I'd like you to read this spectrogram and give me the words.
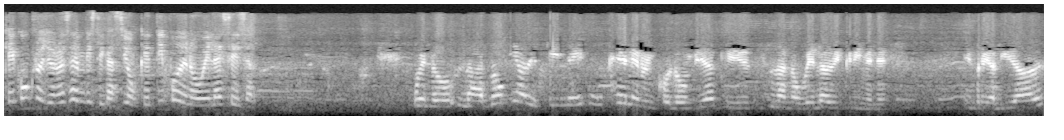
¿Qué concluyó en esa investigación? ¿Qué tipo de novela es esa? Bueno, la anomia define un género en Colombia que es la novela de crímenes. En realidad,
